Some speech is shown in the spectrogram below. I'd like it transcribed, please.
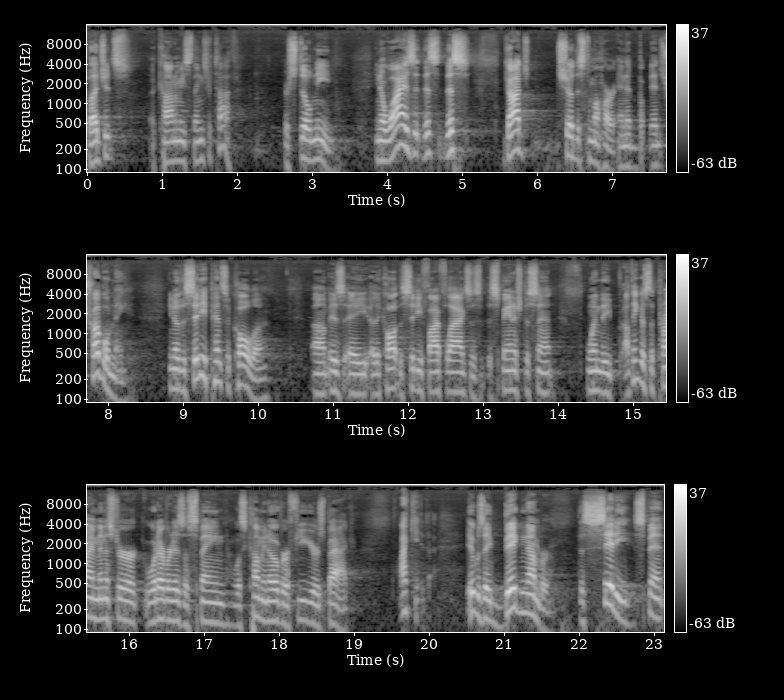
Budgets, economies, things are tough. There's still need. You know, why is it this? This God showed this to my heart, and it, it troubled me. You know, the city of Pensacola um, is a they call it the city of five flags, is Spanish descent. When the I think it was the prime minister or whatever it is of Spain was coming over a few years back, I can't. It was a big number the city spent,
